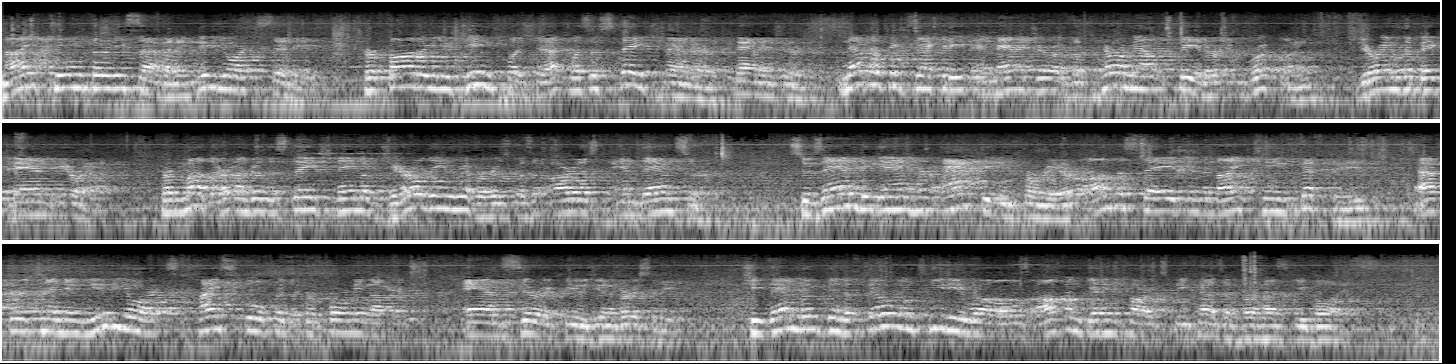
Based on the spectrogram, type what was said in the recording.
1937 in New York City. Her father, Eugene Pleshette, was a stage manager, network executive, and manager of the Paramount Theater in Brooklyn during the big band era. Her mother, under the stage name of Geraldine Rivers, was an artist and dancer. Suzanne began her acting career on the stage in the 1950s after attending New York's High School for the Performing Arts and Syracuse University. She then moved into film and TV roles, often getting parts because of her husky voice.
